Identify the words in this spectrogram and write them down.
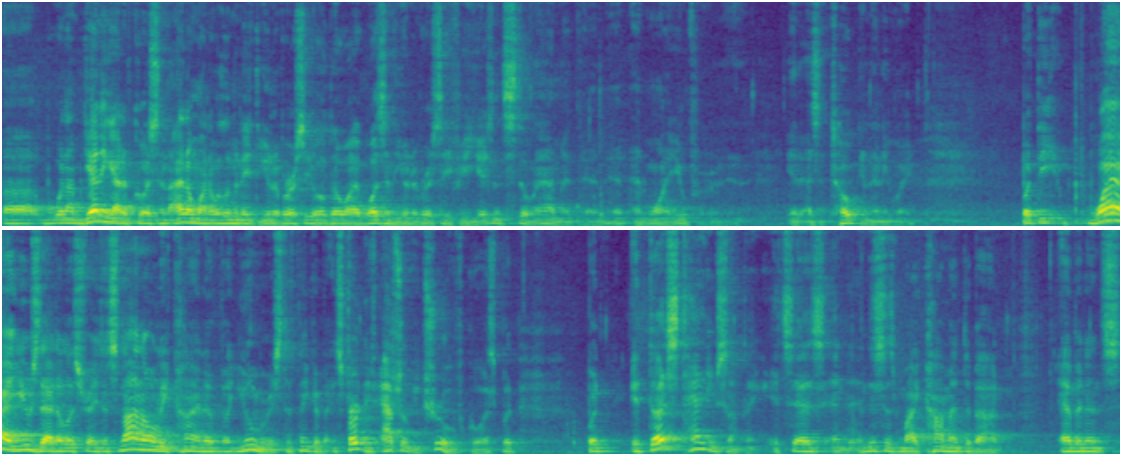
uh, what I'm getting at, of course, and I don't want to eliminate the university, although I was in the university for years and still am at, at, at NYU for, as a token anyway. But the, why I use that illustrates it's not only kind of humorous to think about. It's certainly absolutely true, of course, but but it does tell you something. It says, and, and this is my comment about evidence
